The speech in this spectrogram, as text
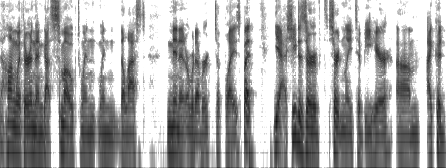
hung with her and then got smoked when when the last minute or whatever took place. But yeah, she deserved certainly to be here. Um, I could,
